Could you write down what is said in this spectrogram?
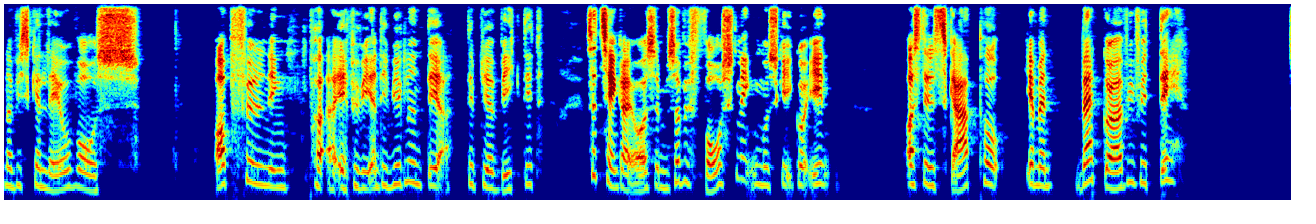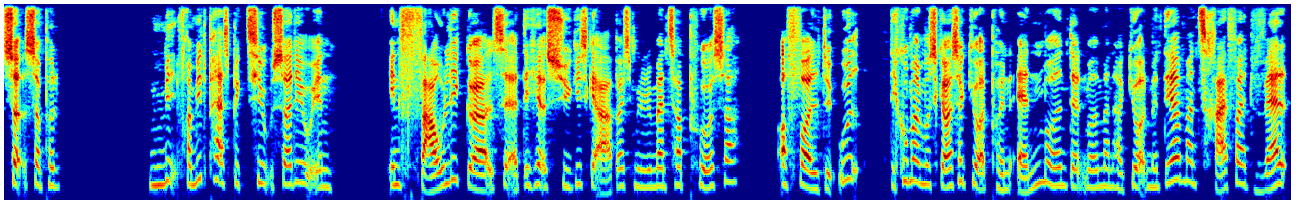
når vi skal lave vores opfølgning på APV'erne, det er virkelig der, det bliver vigtigt. Så tænker jeg også, at så vil forskningen måske gå ind og stille skarp på, jamen, hvad gør vi ved det? Så, så på, fra mit perspektiv, så er det jo en, en fagliggørelse af det her psykiske arbejdsmiljø, man tager på sig og folde det ud. Det kunne man måske også have gjort på en anden måde, end den måde, man har gjort. Men det, at man træffer et valg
